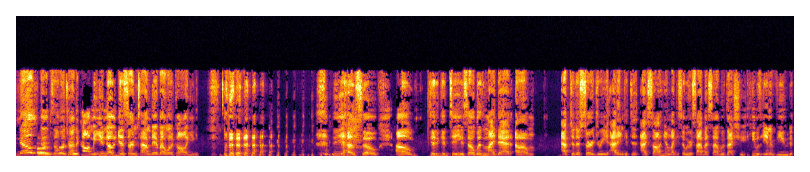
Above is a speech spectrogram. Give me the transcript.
No, right, someone trying to call me. You know, get a certain time everybody want to call you. yeah, so um to continue. So with my dad, um, after the surgery, I didn't get to. I saw him, like I said, we were side by side. We was actually he was interviewed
